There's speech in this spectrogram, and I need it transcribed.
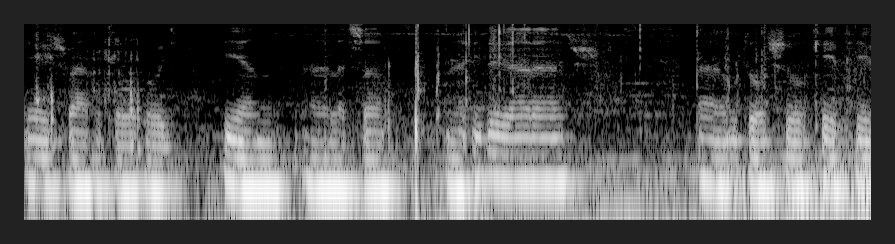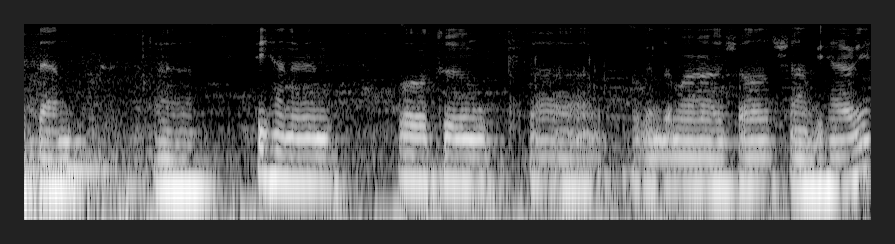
és várható, hogy ilyen uh, lesz a uh, időjárás. Utolsó két héten pihenőn voltunk, Govinda Maharajal, Shambi Harry,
